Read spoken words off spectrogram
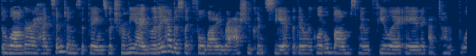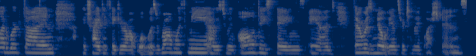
the longer I had symptoms of things, which for me, I literally had this like full body rash. You couldn't see it, but they were like little bumps and I would feel it. And I got a ton of blood work done. I tried to figure out what was wrong with me. I was doing all of these things and there was no answer to my questions.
